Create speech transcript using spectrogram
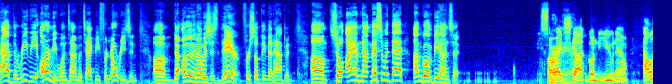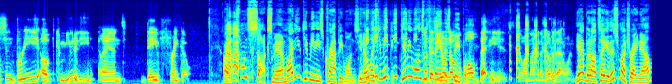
have the Riri Army one time attack me for no reason. Um, that other than I was just there for something that happened. Um, so I am not messing with that. I'm going Beyonce. All right, man. Scott, going to you now. Alison Brie of Community and Dave Franco. All right, this one sucks, man. Why do you give me these crappy ones? You know, like give me give me ones with Because you don't know people. who Paul Bettany is, so I'm not going to go to that one. Yeah, but I'll tell you this much right now:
